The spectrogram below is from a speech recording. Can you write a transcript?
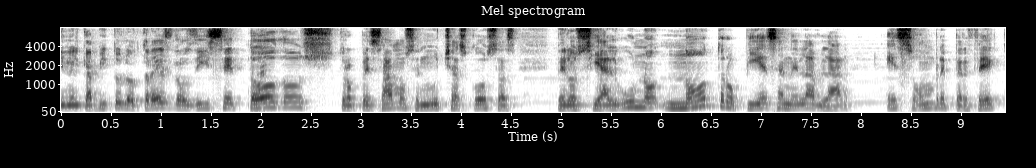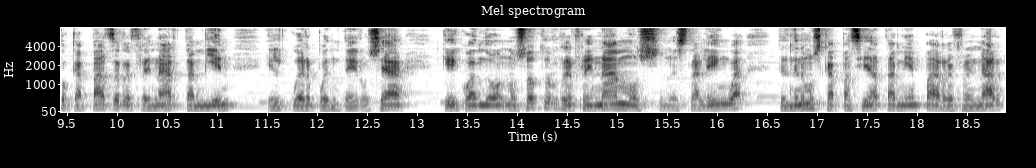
en el capítulo 3 nos dice, todos tropezamos en muchas cosas, pero si alguno no tropieza en el hablar, es hombre perfecto, capaz de refrenar también el cuerpo entero. O sea, que cuando nosotros refrenamos nuestra lengua, tendremos capacidad también para refrenar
